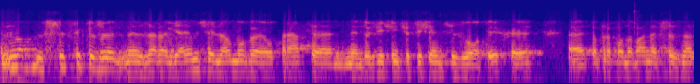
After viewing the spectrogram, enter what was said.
No, wszyscy, którzy zarabiają się na umowę o pracę do 10 tysięcy złotych, to proponowane przez nas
